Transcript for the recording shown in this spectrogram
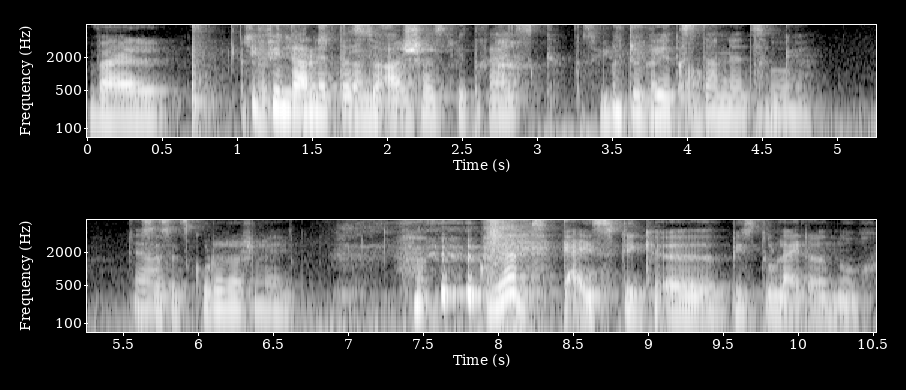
Weil es Ich finde auch nicht, dass du ausschaust wie 30. Das hilft Und du wirkst auch. dann nicht so. Danke. Ja. Ist das jetzt gut oder schlecht? Gut. Geistig äh, bist du leider noch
